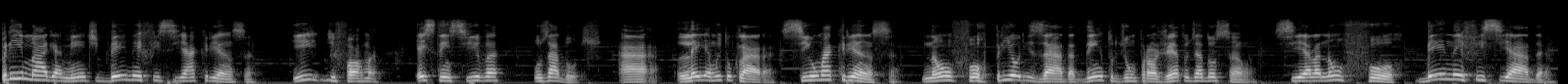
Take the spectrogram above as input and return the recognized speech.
primariamente beneficiar a criança e, de forma extensiva, os adultos. A lei é muito clara. Se uma criança não for priorizada dentro de um projeto de adoção, se ela não for beneficiada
